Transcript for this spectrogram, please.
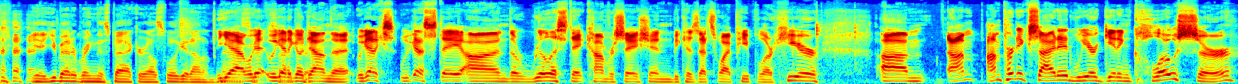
yeah, you better bring this back, or else we'll get on them. Yeah, we got, we got to go down the we got to we got to stay on the real estate conversation because that's why people are here. Um, I'm I'm pretty excited. We are getting closer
